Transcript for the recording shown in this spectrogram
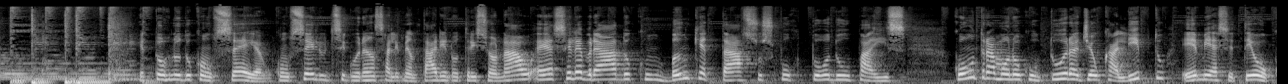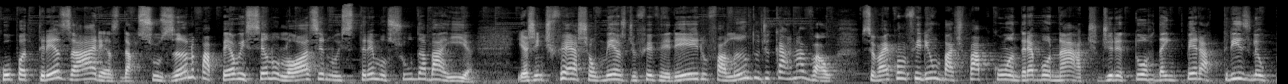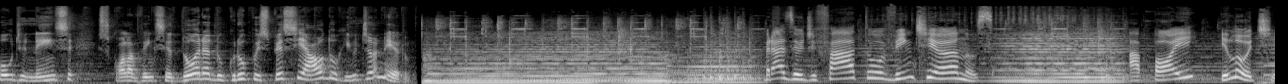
Retorno do Conceia, o Conselho de Segurança Alimentar e Nutricional, é celebrado com banquetaços por todo o país. Contra a monocultura de eucalipto, MST ocupa três áreas da Suzano Papel e Celulose no extremo sul da Bahia. E a gente fecha o mês de fevereiro falando de carnaval. Você vai conferir um bate-papo com André Bonatti, diretor da Imperatriz Leopoldinense, escola vencedora do Grupo Especial do Rio de Janeiro. Brasil de Fato 20 anos. Apoie e lute.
